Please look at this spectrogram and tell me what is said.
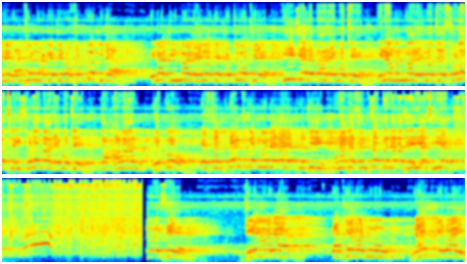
એને લાંછન લાગે જેવા શબ્દો કીધા. એના દિલમાં રહેલો જે કચરો છે એ જ્યારે બહાર આવ્યો છે, એના મનમાં રહેલો જે સડો છે એ સડો બહાર આવ્યો છે, તો આવા લોકો એ સરપંચ બનવાને લાયક નથી અને આપણે સંસદ બનાવવા જઈ રહ્યા છીએ. જે અમારા કાઠિયાવાડનું નાચ કહેવાય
